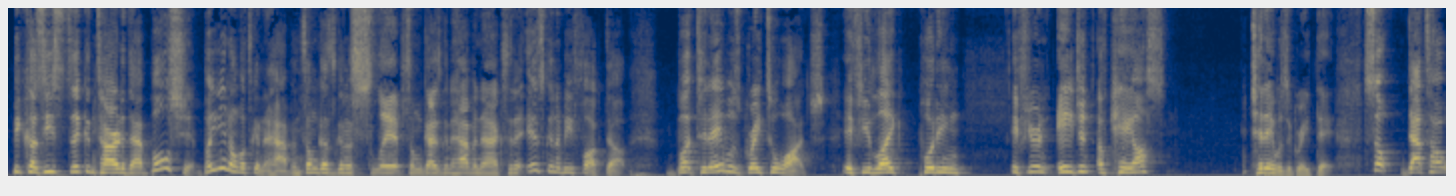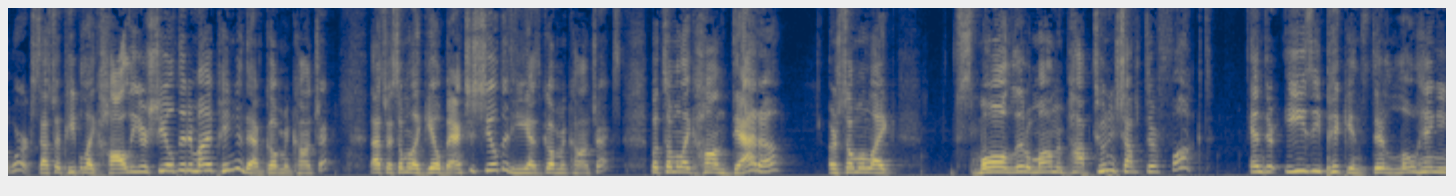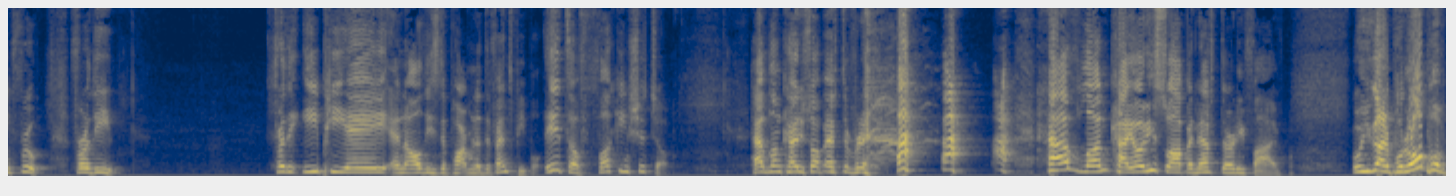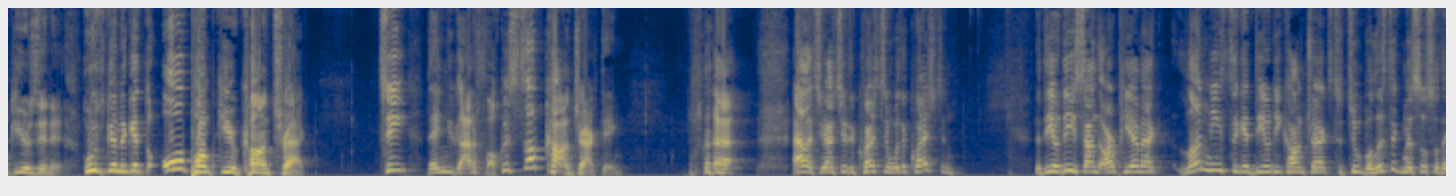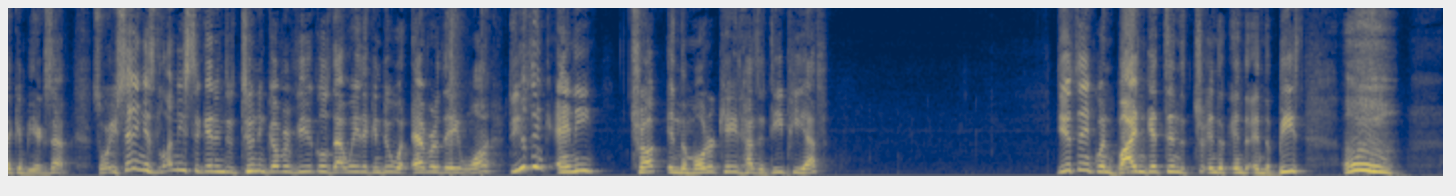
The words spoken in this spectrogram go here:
because he's sick and tired of that bullshit. But you know what's going to happen. Some guy's going to slip, some guy's going to have an accident. It's going to be fucked up. But today was great to watch. If you like putting if you're an agent of chaos, today was a great day. So that's how it works. That's why people like Holley are shielded, in my opinion. They have government contract. That's why someone like Gale Banks is shielded. He has government contracts. But someone like Hondata or someone like small little mom and pop tuning shops, they're fucked. And they're easy pickings. They're low hanging fruit for the for the EPA and all these Department of Defense people. It's a fucking shit show. Have Lund Coyote swap F Have Lund Coyote swap an F thirty five. Well, you got to put all pump gears in it. Who's gonna get the all pump gear contract? See, then you got to fuck with subcontracting. Alex, you answered the question with a question. The DoD signed the RPM Act. Lund needs to get DoD contracts to tune ballistic missiles so they can be exempt. So what you're saying is Lund needs to get into tuning government vehicles. That way they can do whatever they want. Do you think any truck in the motorcade has a DPF? Do you think when Biden gets in the in the in the, in the beast, oh,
